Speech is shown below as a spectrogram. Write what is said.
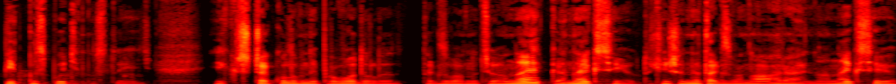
підпис Путіна стоїть. І ще коли вони проводили так звану цю анек- анексію, точніше, не так звану, а реальну анексію,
